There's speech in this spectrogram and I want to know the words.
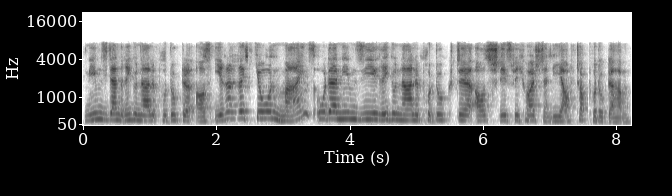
Nehmen Sie dann regionale Produkte aus Ihrer Region, Mainz, oder nehmen Sie regionale Produkte aus Schleswig-Holstein, die ja auch Top-Produkte haben?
